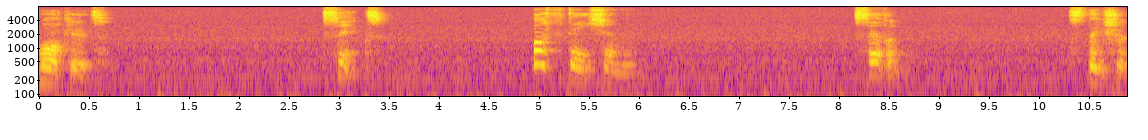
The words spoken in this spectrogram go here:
Market. 6. Bus station. 7. Station.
